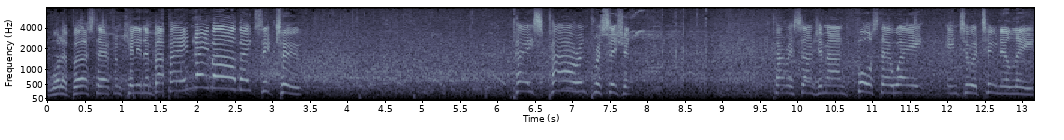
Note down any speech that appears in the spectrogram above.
What a burst there from Kylian Mbappe. Neymar makes it two. Pace, power and precision. Paris Saint-Germain forced their way into a 2-0 lead.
